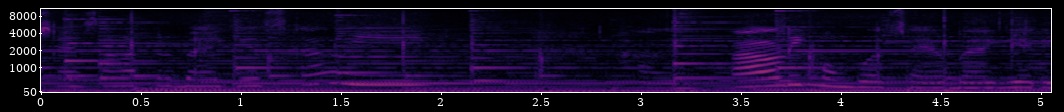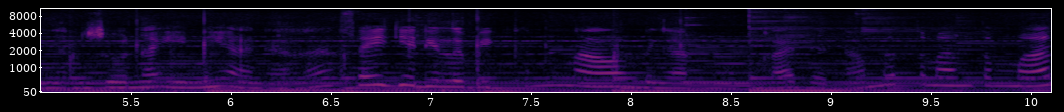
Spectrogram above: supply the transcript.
Saya sangat berbahagia sekali. Hal yang paling membuat saya bahagia dengan zona ini adalah saya jadi lebih kenal dengan muka dan nama teman-teman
